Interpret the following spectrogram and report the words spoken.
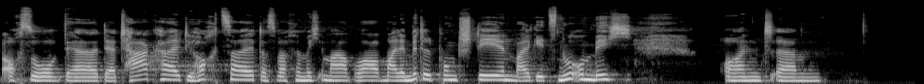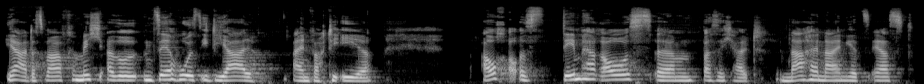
auch so der, der Tag halt, die Hochzeit, das war für mich immer, boah, mal im Mittelpunkt stehen, mal geht's nur um mich. Und ähm, ja, das war für mich also ein sehr hohes Ideal, einfach die Ehe. Auch aus dem heraus, ähm, was ich halt im Nachhinein jetzt erst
